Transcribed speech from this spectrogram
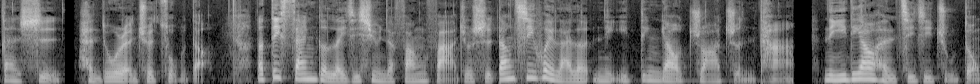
但是很多人却做不到。那第三个累积幸运的方法，就是当机会来了，你一定要抓准它，你一定要很积极主动。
